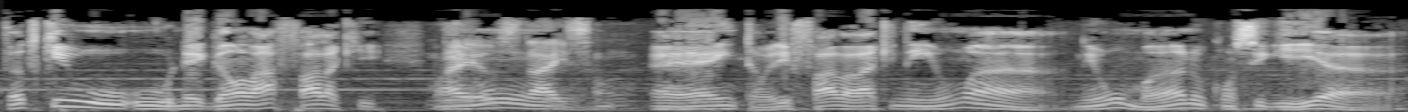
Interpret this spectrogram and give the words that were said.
Tanto que o, o negão lá fala que Miles nenhum- Dyson. é, então, ele fala lá que nenhuma, nenhum humano conseguia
